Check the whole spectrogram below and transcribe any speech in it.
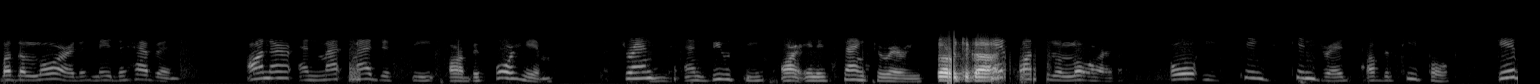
but the Lord made the heavens. Honor and ma- majesty are before him. Strength mm-hmm. and beauty are in his sanctuary. Glory to God. Give unto the Lord, O ye king, kindred of the people. Give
